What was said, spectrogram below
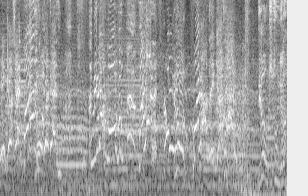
Baran, dikkat et! Baran dikkat et! Miran oğlum! Baran! Oğlum! Baran dikkat et! Dilan tutun Dilan.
